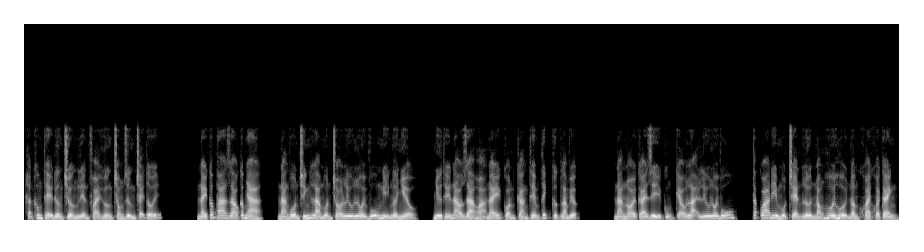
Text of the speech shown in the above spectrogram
hận không thể đương trường liền phải hướng trong rừng chạy tới. Này cấp A giao cấp nhà, nàng vốn chính là muốn cho lưu lôi vũ nghỉ ngơi nhiều, như thế nào ra hỏa này còn càng thêm tích cực làm việc. Nàng nói cái gì cũng kéo lại lưu lôi vũ, tắc qua đi một chén lớn nóng hôi hổi nấm khoai khoai canh,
